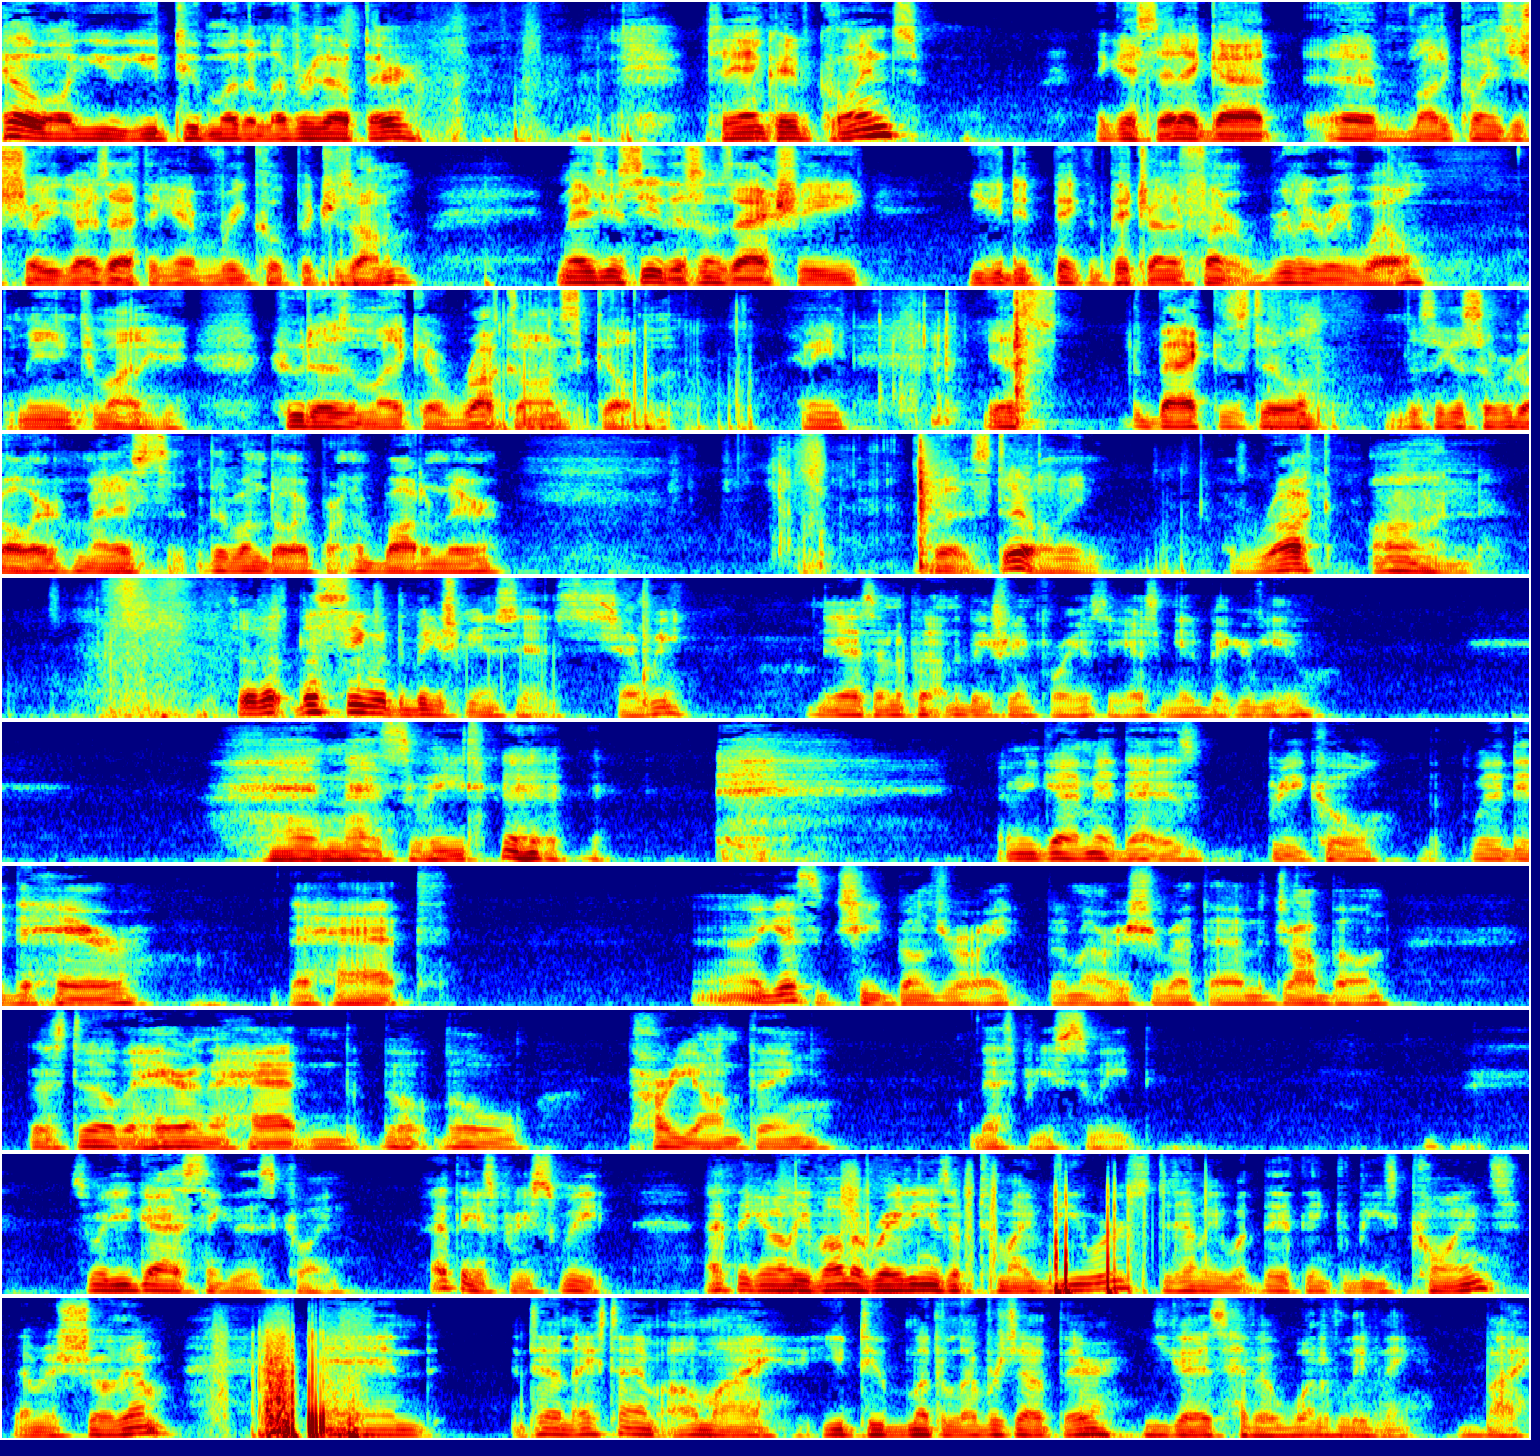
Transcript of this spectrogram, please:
Hello, all you YouTube mother lovers out there. Today on Creative Coins, like I said, I got a lot of coins to show you guys. I think I have really cool pictures on them. And as you can see, this one's actually, you could depict the picture on the front really, really well. I mean, come on, who doesn't like a rock-on skeleton? I mean, yes, the back is still just like a silver dollar, minus the one dollar part on the bottom there. But still, I mean, rock on. So let, us see what the big screen says, shall we? Yes, I'm going to put it on the big screen for you so you guys can get a bigger view. And that's sweet. I mean, you gotta admit, that is pretty cool. They did the hair, the hat. Uh, I guess the cheekbones are right, but I'm not really sure about that, and the jawbone. But still, the hair and the hat and the, the whole party on thing, that's pretty sweet. So what do you guys think of this coin? I think it's pretty sweet. I think I'm going to leave all the ratings up to my viewers to tell me what they think of these coins. I'm going to show them. And until next time, all my YouTube mother lovers out there, you guys have a wonderful evening. Bye.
